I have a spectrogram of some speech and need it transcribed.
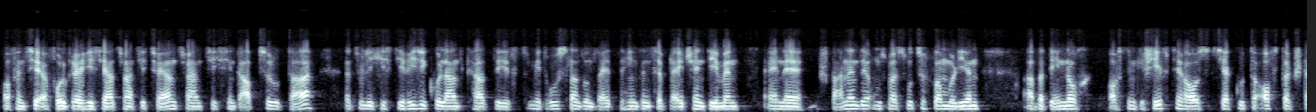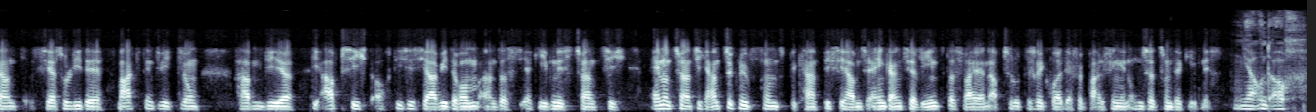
auf ein sehr erfolgreiches Jahr 2022 sind absolut da. Natürlich ist die Risikolandkarte jetzt mit Russland und weiterhin den Supply Chain Themen eine spannende, um es mal so zu formulieren. Aber dennoch aus dem Geschäft heraus sehr guter Auftragsstand, sehr solide Marktentwicklung haben wir die Absicht, auch dieses Jahr wiederum an das Ergebnis 2021 anzuknüpfen. Und bekanntlich, Sie haben es eingangs erwähnt, das war ja ein absolutes Rekord für Balfingen Umsatz und Ergebnis. Ja, und auch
